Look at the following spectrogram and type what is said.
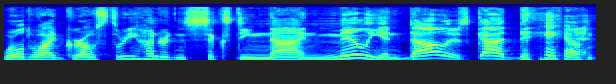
Worldwide gross $369 million. God damn.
